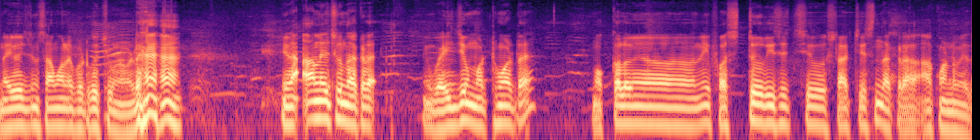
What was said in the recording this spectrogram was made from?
నైవేద్యం సామాన్లు పట్టుకొచ్చేవాడు నేను అలా నేర్చుకుంది అక్కడ. వైద్యం మొట్టమొదట మొక్కలని ఫస్ట్ రీసెర్చ్ స్టార్ట్ చేసింది అక్కడ ఆ కొండ మీద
